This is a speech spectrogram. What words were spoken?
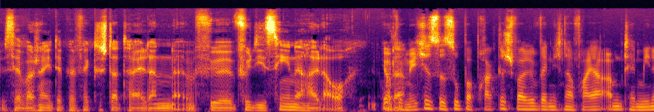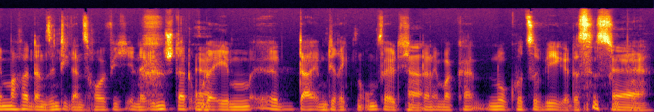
ist ja wahrscheinlich der perfekte Stadtteil dann äh, für, für die Szene halt auch. Ja, für mich ist es super praktisch, weil wenn ich nach Feierabend Termine mache, dann sind die ganz häufig in der Innenstadt ja. oder eben äh, da im direkten Umfeld. Ich ja. habe dann immer nur kurze Wege. Das ist super. Ja.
